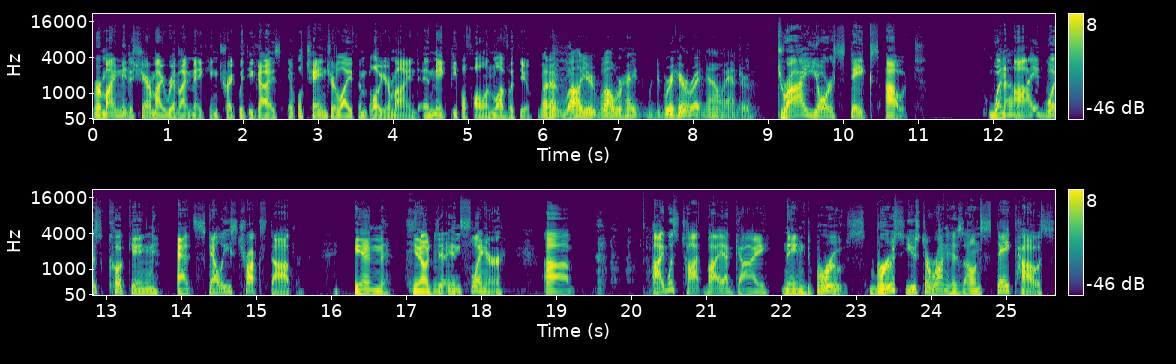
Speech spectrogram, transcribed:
remind me to share my ribeye making trick with you guys. It will change your life and blow your mind and make people fall in love with you. Why don't, while you're while we're right, we're here right now, Andrew. Dry your steaks out. When Oh. I was cooking at Skelly's truck stop in, you know, in Slinger, uh, I was taught by a guy named Bruce. Bruce used to run his own steakhouse,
